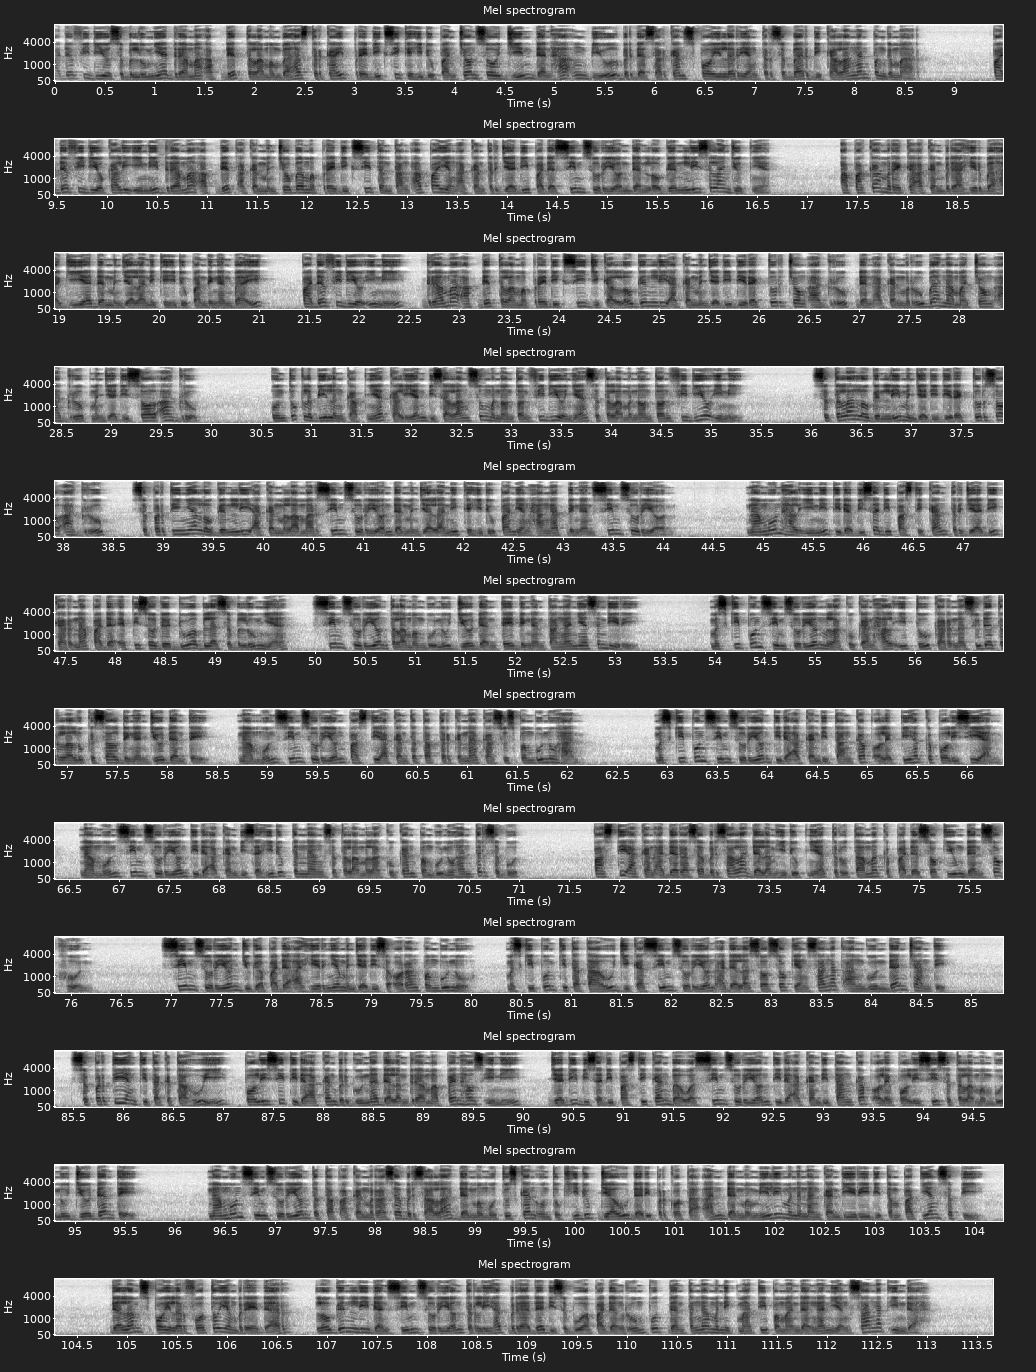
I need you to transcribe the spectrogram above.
Pada video sebelumnya drama update telah membahas terkait prediksi kehidupan Chon So Jin dan Ha Eng Byul berdasarkan spoiler yang tersebar di kalangan penggemar. Pada video kali ini drama update akan mencoba memprediksi tentang apa yang akan terjadi pada Sim Suryon dan Logan Lee selanjutnya. Apakah mereka akan berakhir bahagia dan menjalani kehidupan dengan baik? Pada video ini, drama update telah memprediksi jika Logan Lee akan menjadi direktur Chong A Group dan akan merubah nama Chong A Group menjadi Seoul A Group. Untuk lebih lengkapnya kalian bisa langsung menonton videonya setelah menonton video ini. Setelah Logan Lee menjadi direktur Seoul A Group, sepertinya Logan Lee akan melamar Sim Suryon dan menjalani kehidupan yang hangat dengan Sim Suryon. Namun hal ini tidak bisa dipastikan terjadi karena pada episode 12 sebelumnya, Sim Suryon telah membunuh Jo dan Tae dengan tangannya sendiri. Meskipun Sim Suryon melakukan hal itu karena sudah terlalu kesal dengan Jo dan Tae, namun Sim Suryon pasti akan tetap terkena kasus pembunuhan. Meskipun Sim Suryon tidak akan ditangkap oleh pihak kepolisian, namun Sim Suryon tidak akan bisa hidup tenang setelah melakukan pembunuhan tersebut. Pasti akan ada rasa bersalah dalam hidupnya terutama kepada Sok Yung dan Sok Hun. Sim Suryon juga pada akhirnya menjadi seorang pembunuh, meskipun kita tahu jika Sim Suryon adalah sosok yang sangat anggun dan cantik. Seperti yang kita ketahui, polisi tidak akan berguna dalam drama penthouse ini, jadi bisa dipastikan bahwa Sim Suryon tidak akan ditangkap oleh polisi setelah membunuh Jo Dante. Namun Sim Suryon tetap akan merasa bersalah dan memutuskan untuk hidup jauh dari perkotaan dan memilih menenangkan diri di tempat yang sepi. Dalam spoiler foto yang beredar, Logan Lee dan Sim Suryon terlihat berada di sebuah padang rumput dan tengah menikmati pemandangan yang sangat indah.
